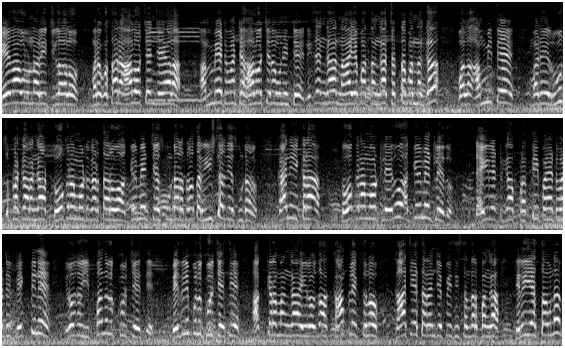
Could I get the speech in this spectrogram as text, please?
మేధావులు ఉన్నారు ఈ జిల్లాలో. మరి ఒకసారి ఆలోచన చేయాలా? అమ్మేటువంటి ఆలోచన ఉండింటే నిజంగా న్యాయబద్ధంగా చట్టబద్ధంగా వాళ్ళు అమ్మితే మరి రూల్స్ ప్రకారంగా టోకెన్ అమౌంట్ కడతారు అగ్రిమెంట్ చేసుకుంటారు తర్వాత రిజిస్టర్ చేసుకుంటారు. కానీ ఇక్కడ టోకెన్ అమౌంట్ లేదు అగ్రిమెంట్ లేదు. డైరెక్ట్గా ప్రతి అనేటువంటి వ్యక్తిని ఈరోజు ఇబ్బందులకు గురిచేసి బెదిరింపులు బెదిరింపులకు అక్రమంగా ఈరోజు ఆ కాంప్లెక్స్లో కాచేశారని చెప్పేసి ఈ సందర్భంగా తెలియజేస్తూ ఉన్నాం.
